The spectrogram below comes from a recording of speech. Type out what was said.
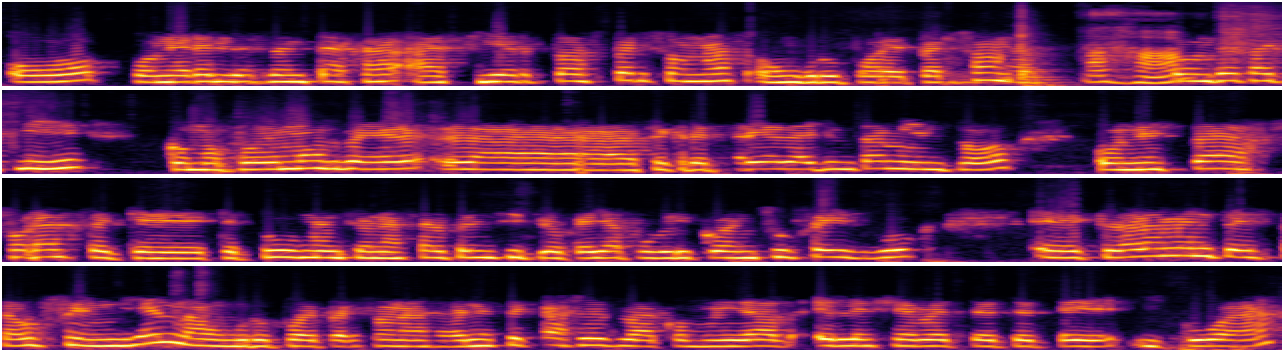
o poner en desventaja a ciertas personas o un grupo de personas. Entonces aquí como podemos ver, la secretaria de ayuntamiento, con esta frase que, que tú mencionaste al principio, que ella publicó en su Facebook, eh, claramente está ofendiendo a un grupo de personas. En este caso es la comunidad LGBTTIQA,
